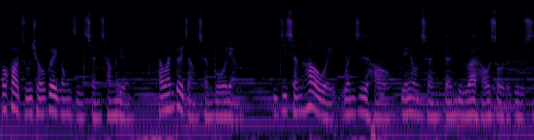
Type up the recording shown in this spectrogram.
包括足球贵公子陈昌元、台湾队长陈柏良，以及陈浩伟、温志豪、袁永成等旅外好手的故事。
